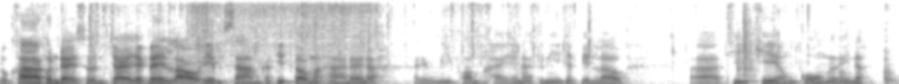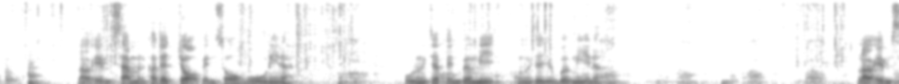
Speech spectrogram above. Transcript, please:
ลูกค้าคนใดสนใจอยากได้เรา M3 ก็ติดต่อมาหาได้นะยังมีพร้อมไข่นะตัวนี้จะเป็นเราอ่าที่เคฮ่องกงอะไรนะเรา M3 มันเขาจะเจาะเป็นสองวูนี่นะวูนึงจะเป็นเบื้องนี้วูนึงจะอยู่เบื้องนี้นะ เรา M3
